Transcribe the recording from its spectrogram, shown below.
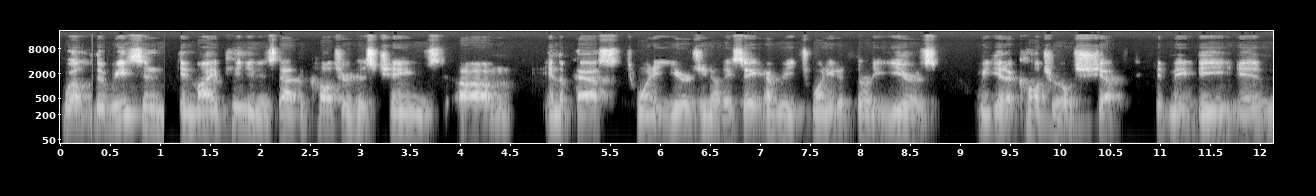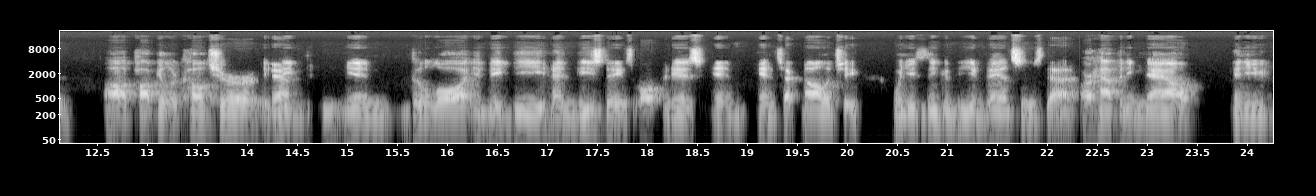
well the reason in my opinion is that the culture has changed um, in the past 20 years you know they say every 20 to 30 years we get a cultural shift it may be in uh, popular culture it yeah. may be in the law it may be and these days often is in in technology when you think of the advances that are happening now and you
